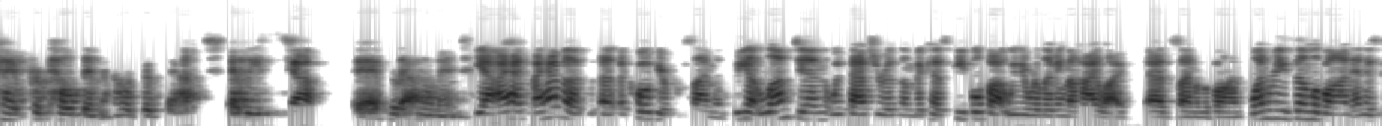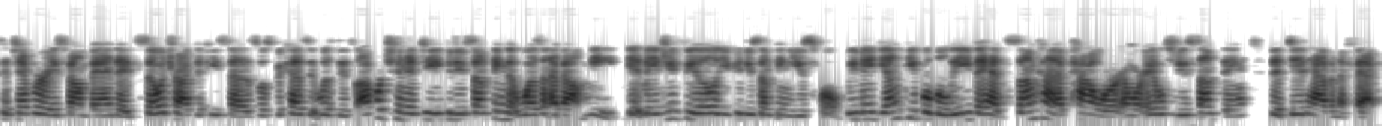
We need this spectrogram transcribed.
kind of propelled them out of that. At least Yeah. Uh, for that moment. Yeah, I have I have a, a, a quote here from Simon. We got lumped in with Thatcherism because people thought we were living the high life, adds Simon Le Bon. One reason Le Bon and his contemporaries found Band-Aid so attractive, he says, was because it was this opportunity to do something that wasn't about me. It made you feel you could do something useful. We made young people believe they had some kind of power and were able to do something that did have an effect.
